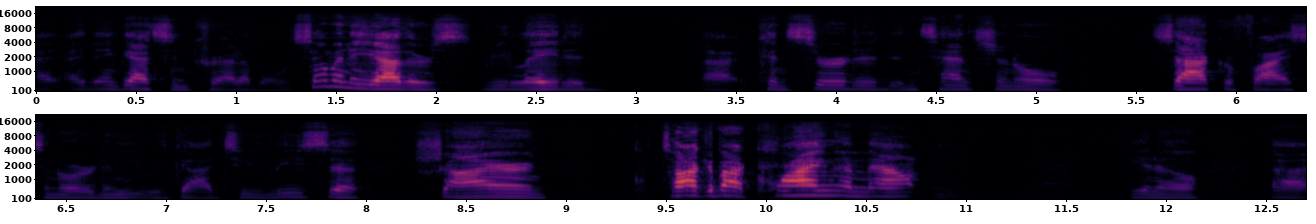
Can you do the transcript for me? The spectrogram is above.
I, I think that's incredible. So many others related uh, concerted, intentional sacrifice in order to meet with God, too. Lisa Shiren talked about climbing a mountain. You know, uh,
